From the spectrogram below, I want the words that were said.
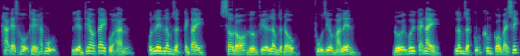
hạ đẹp hộ thể hắc vụ, liền theo tay của hắn, cuốn lên lâm giật cánh tay, sau đó hướng phía lâm giật đầu, phủ diêu mà lên. Đối với cái này, lâm giật cũng không có bài xích,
